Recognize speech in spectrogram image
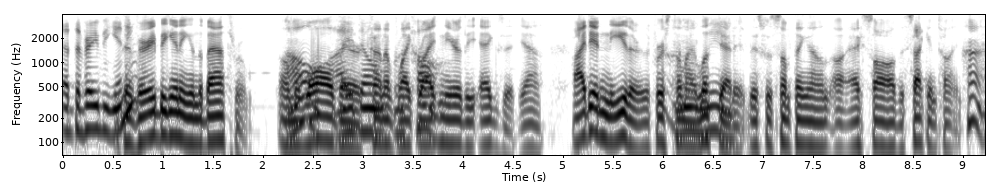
At the very beginning? The very beginning in the bathroom on the Oh, wall there, kind of like right near the exit. Yeah, I didn't either the first time I Oh, looked at weird. it. This was something on, uh, I saw the second time. huh.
